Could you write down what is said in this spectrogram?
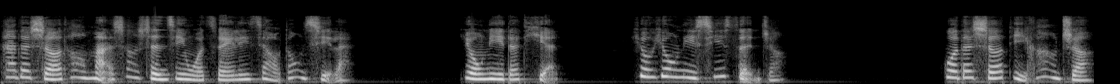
他的舌头马上伸进我嘴里搅动起来，用力的舔，又用力吸吮着。我的舌抵抗着，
